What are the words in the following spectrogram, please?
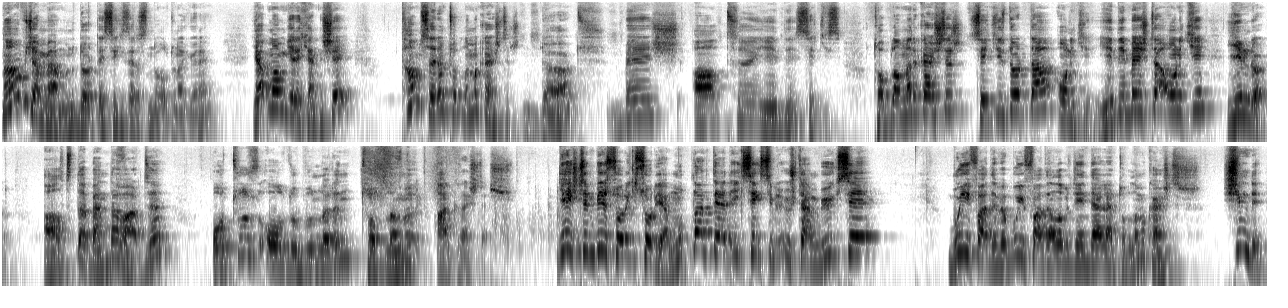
ne yapacağım ben bunu 4 ile 8 arasında olduğuna göre? Yapmam gereken şey tam sayının toplamı kaçtır? 4, 5, 6, 7, 8. Toplamları kaçtır? 8, 4 daha 12. 7, 5 daha 12, 24. 6 da bende vardı. 30 oldu bunların toplamı arkadaşlar. Geçtim bir sonraki soruya. Mutlak değerde x eksi 1 3'ten büyükse bu ifade ve bu ifade alabileceğin değerler toplamı kaçtır? Şimdi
